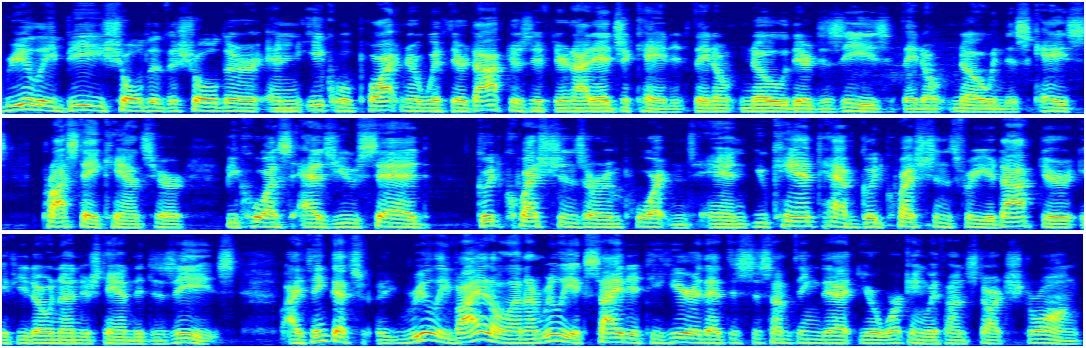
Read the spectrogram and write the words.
really be shoulder to shoulder and an equal partner with their doctors if they're not educated, if they don't know their disease, if they don't know, in this case, prostate cancer, because as you said, good questions are important and you can't have good questions for your doctor if you don't understand the disease. I think that's really vital and I'm really excited to hear that this is something that you're working with on Start Strong.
